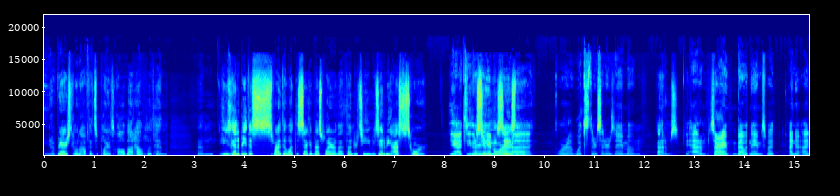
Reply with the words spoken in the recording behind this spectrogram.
you know, very skilled offensive player. It's all about help with him. Um, he's going to be the s- probably the what the second best player on that Thunder team. He's going to be asked to score. Yeah, it's either Assuming him or uh, or uh, what's their center's name? Um, Adams. yeah, Adam. Sorry, I'm bad with names, but I know I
